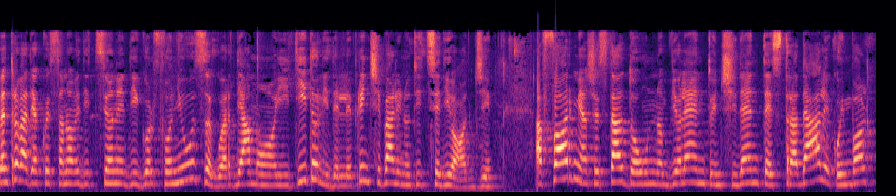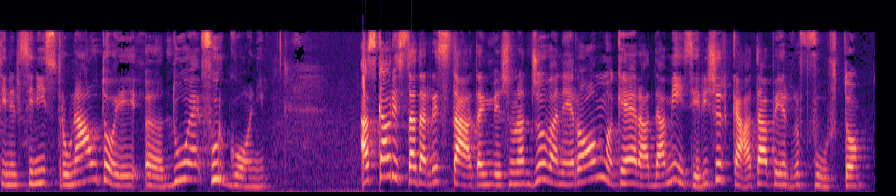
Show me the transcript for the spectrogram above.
Bentrovati a questa nuova edizione di Golfo News, guardiamo i titoli delle principali notizie di oggi. A Formia c'è stato un violento incidente stradale, coinvolti nel sinistro un'auto e eh, due furgoni. A Scauri è stata arrestata invece una giovane rom che era da mesi ricercata per furto.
